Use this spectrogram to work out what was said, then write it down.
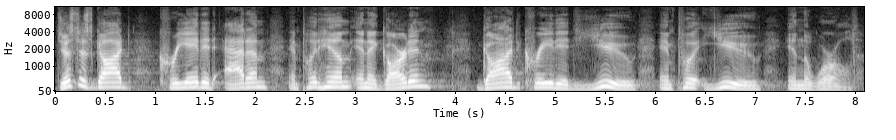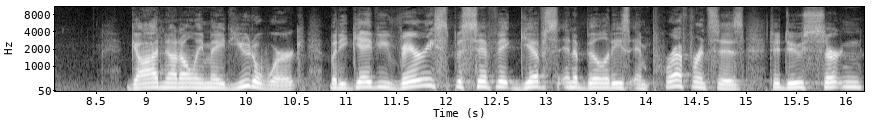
Just as God created Adam and put him in a garden, God created you and put you in the world. God not only made you to work, but He gave you very specific gifts and abilities and preferences to do certain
